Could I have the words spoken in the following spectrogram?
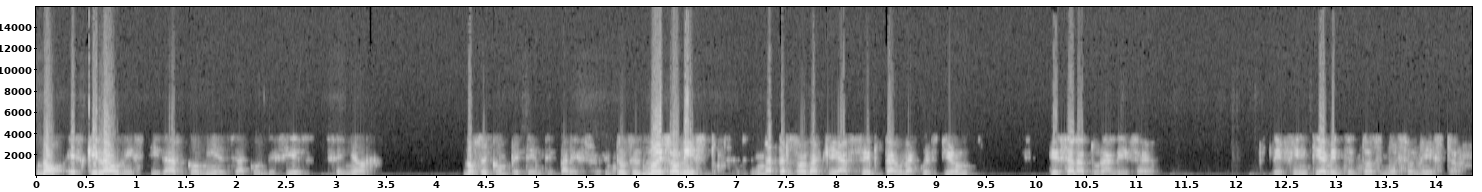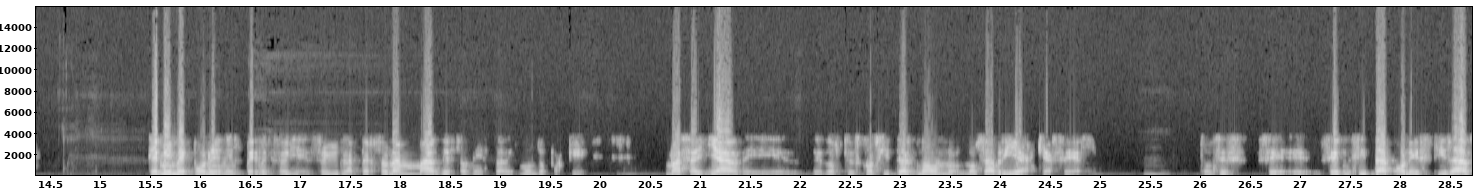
No, es que la honestidad comienza con decir, señor, no soy competente para eso. Entonces no es honesto. Una persona que acepta una cuestión de esa naturaleza definitivamente entonces no es honesto. Que a mí me ponen en Pemex, soy, soy la persona más deshonesta del mundo porque más allá de, dos, tres cositas no, no, sabría qué hacer. Entonces se, se necesita honestidad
